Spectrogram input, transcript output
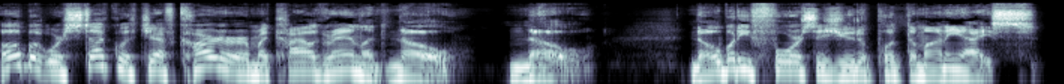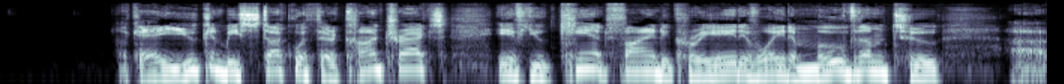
oh, but we're stuck with Jeff Carter or Mikael Granlund. No, no. Nobody forces you to put them on the ice. Okay. You can be stuck with their contracts if you can't find a creative way to move them to, uh,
